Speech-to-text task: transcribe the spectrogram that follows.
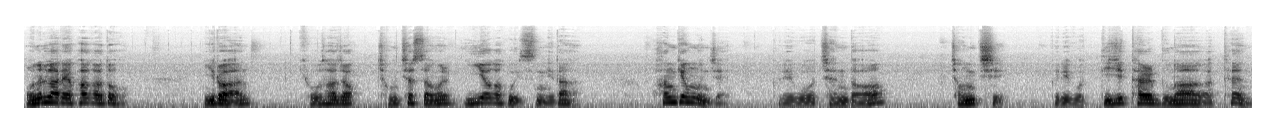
오늘날의 화가도 이러한 교사적 정체성을 이어가고 있습니다. 환경 문제, 그리고 젠더, 정치, 그리고 디지털 문화와 같은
